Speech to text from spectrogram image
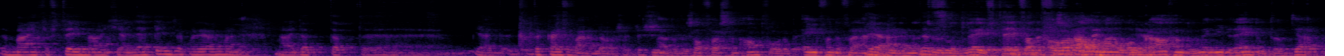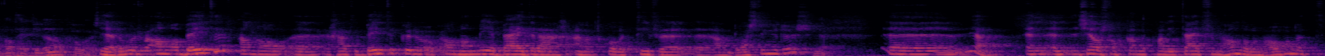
een maandje of twee maandje een lep in, zeg maar zeggen. Maar, Ja. maar dat, dat, eh, ja, dat kan je verwaarlozen. Dus, Nou, dat is alvast een antwoord op een van de vragen Ja, die er natuurlijk leeft. een van de als we allemaal ja. lokaal gaan doen en iedereen doet dat, ja, wat heb je dan opgelost? Ja, dan worden we allemaal beter. Allemaal eh, gaat het beter. Kunnen we ook allemaal meer bijdragen aan het collectieve, eh, aan belastingen dus. Ja. Eh, ja, en, en zelfs nog kan de kwaliteit van de handel omhoog, omdat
